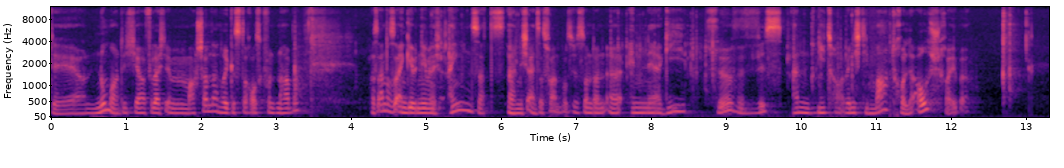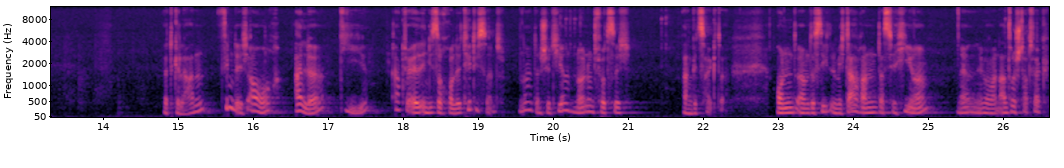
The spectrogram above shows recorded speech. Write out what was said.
der Nummer, die ich ja vielleicht im Marktstandardregister rausgefunden habe, was anderes eingebe, nämlich Einsatz, äh, nicht Einsatzverantwortlich, sondern äh, Energieserviceanbieter. Wenn ich die Marktrolle ausschreibe, wird geladen, finde ich auch alle, die aktuell in dieser Rolle tätig sind. Ne, dann steht hier 49 Angezeigte. Und ähm, das liegt nämlich daran, dass ja hier ja, nehmen wir mal ein anderes Stadtwerk,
